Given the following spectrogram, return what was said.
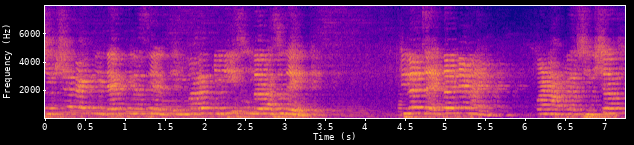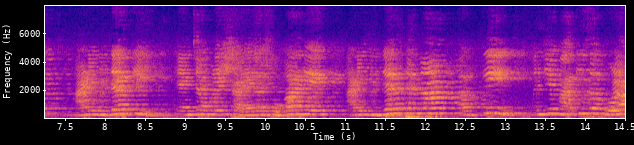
शिक्षक आणि विद्यार्थी असेल तर इमारत कितीही सुंदर असू दे तिला चैतन्य नाही. पण आपला शिक्षक आणि विद्यार्थी यांच्यामुळे शाळेला शोभा आहे आणि विद्यार्थ्यांना अगदी म्हणजे मातीचा गोळा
